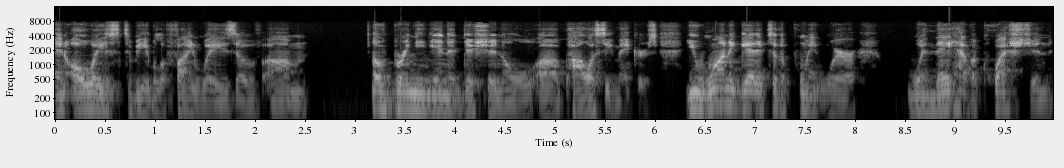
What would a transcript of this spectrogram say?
and always to be able to find ways of um, of bringing in additional uh, policymakers. You want to get it to the point where when they have a question,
